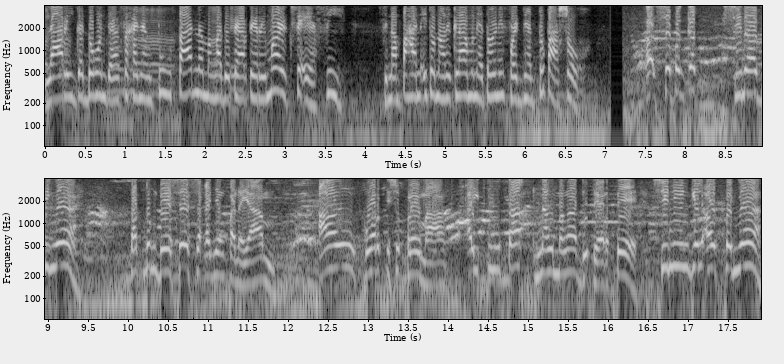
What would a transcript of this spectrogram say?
Larry Gadon dahil sa kanyang tuta ng mga Duterte remarks sa SC. Sinampahan ito ng reklamo ni Atty. Ferdinand Topacio. At sapagkat sinabi niya tatlong beses sa kanyang panayam, ang Korte Suprema ay tuta ng mga Duterte. Sininggle out pa niya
